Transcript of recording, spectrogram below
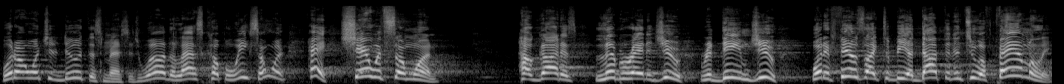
What do I want you to do with this message? Well, the last couple weeks, someone, hey, share with someone how God has liberated you, redeemed you, what it feels like to be adopted into a family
